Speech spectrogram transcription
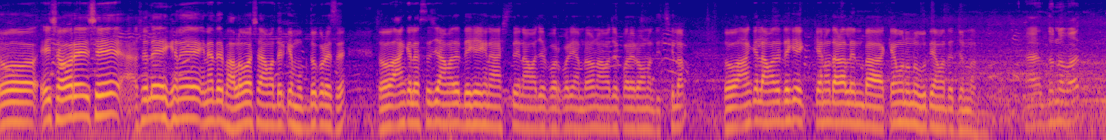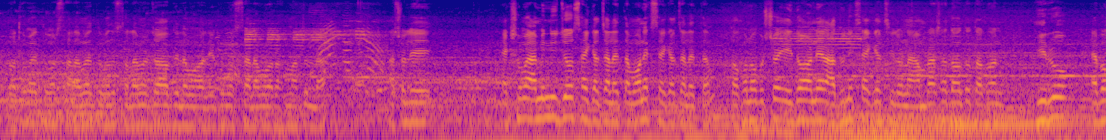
তো এই শহরে এসে আসলে এখানে এনাদের ভালোবাসা আমাদেরকে মুগ্ধ করেছে। তো আঙ্কেল আসছে যে আমাদের দেখে এখানে আসছে নামাজের পরপরই আমরাও নামাজের পরে রওনা দিচ্ছিলাম। তো আঙ্কেল আমাদের দেখে কেন দাঁড়ালেন বা কেমন অনুভূতি আমাদের জন্য? হ্যাঁ ধন্যবাদ। প্রথমে তোমার সালামে তোমাদের সালামের জবাব দিলাম, ওয়ালাইকুম আসসালাম রহমতুল্লাহ। আসলে একসময় আমি নিজেও সাইকেল চালাতাম অনেক সাইকেল চালাতাম তখন অবশ্যই এই ধরনের আধুনিক সাইকেল ছিল না। আমরা সাধারণত তখন হিরো এবং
